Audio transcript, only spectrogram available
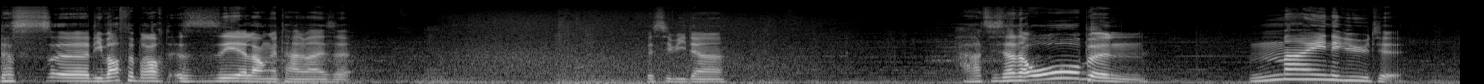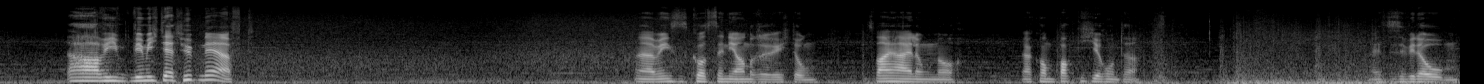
Das, äh, die Waffe braucht sehr lange teilweise. Bis sie wieder... Ah, sie ist ja da oben. Meine Güte. Ah, wie, wie mich der Typ nervt. Na, wenigstens kurz in die andere Richtung. Zwei Heilungen noch. Ja, komm, bock dich hier runter. Jetzt ist er wieder oben.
